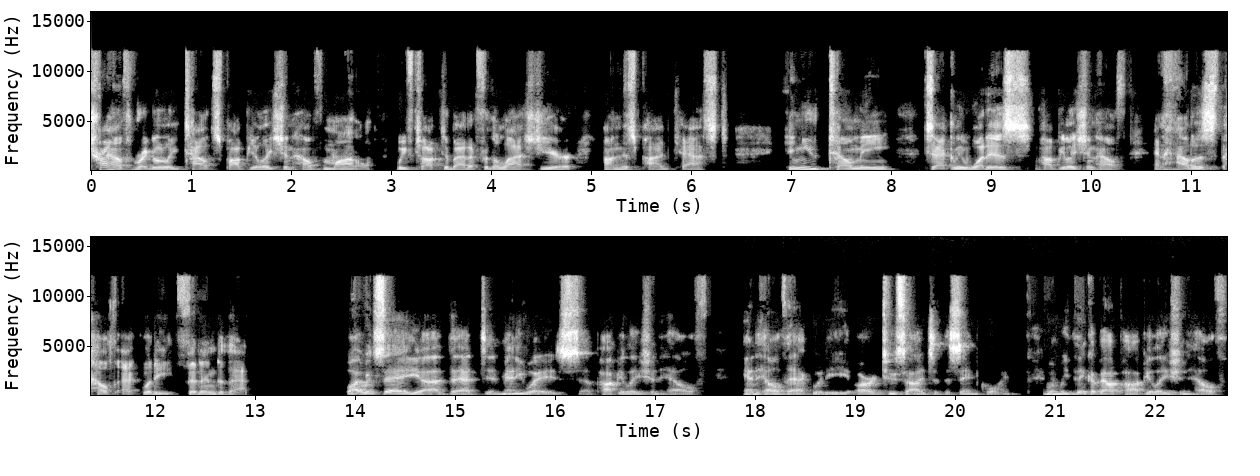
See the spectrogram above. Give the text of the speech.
TriHealth regularly touts population health model. We've talked about it for the last year on this podcast. Can you tell me exactly what is population health and how does health equity fit into that? Well, I would say uh, that in many ways, uh, population health and health equity are two sides of the same coin. When we think about population health,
